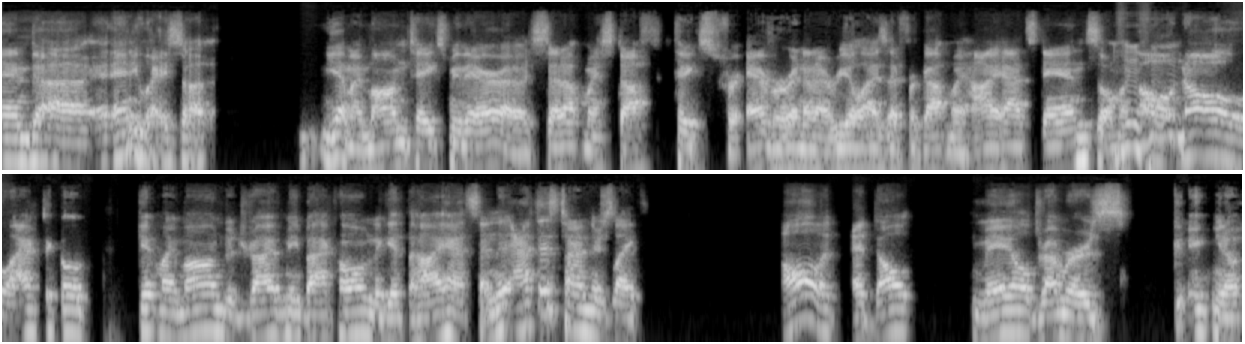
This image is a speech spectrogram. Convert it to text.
and uh, anyway, so yeah, my mom takes me there. I set up my stuff. Takes forever, and then I realize I forgot my hi hat stand. So I'm like, oh no, I have to go get my mom to drive me back home to get the hi hats. And at this time, there's like all adult male drummers. You know,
